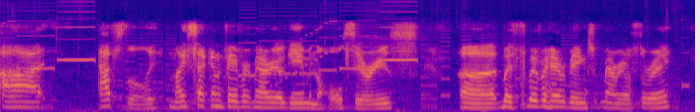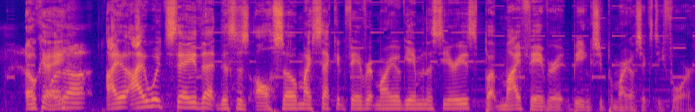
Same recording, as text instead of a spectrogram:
Uh, absolutely. My second favorite Mario game in the whole series. Uh, my th- my favorite being Super Mario 3. Okay. But, uh, I, I would say that this is also my second favorite Mario game in the series, but my favorite being Super Mario 64.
